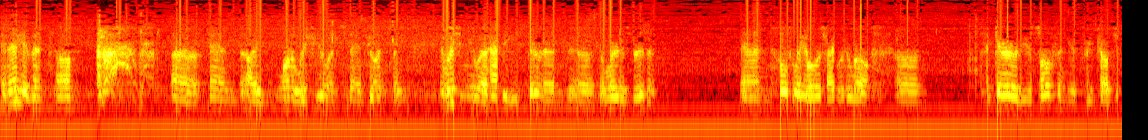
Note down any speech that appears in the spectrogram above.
in any event, um, uh, and I want to wish you and Stan jointly in wishing you a happy Easter and uh, the Lord is risen, and hopefully all is right with well. Um, take care of yourself and your three charges.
